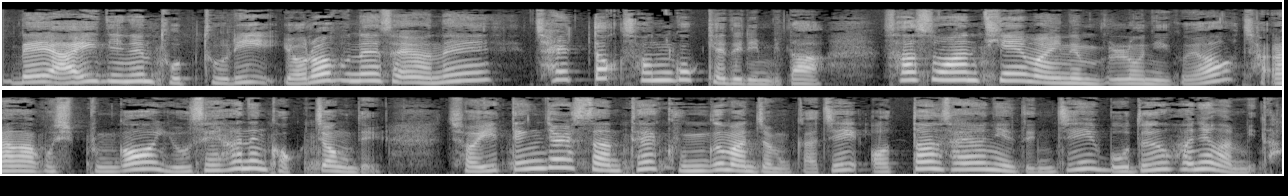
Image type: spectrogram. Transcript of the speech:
내 아이디는 도토리. 여러분의 사연에 찰떡 선곡해드립니다. 사소한 TMI는 물론이고요. 자랑하고 싶은 거, 요새 하는 걱정들. 저희 땡절스한테 궁금한 점까지 어떤 사연이든지 모두 환영합니다.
